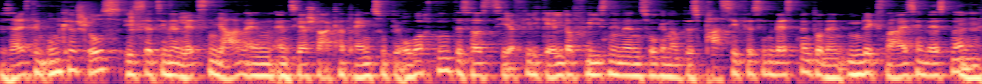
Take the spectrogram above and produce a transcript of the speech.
Das heißt, im Umkehrschluss ist jetzt in den letzten Jahren ein, ein sehr starker Trend zu beobachten. Das heißt, sehr viel Gelder fließen in ein sogenanntes passives Investment oder ein indexnahes Investment, mhm.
